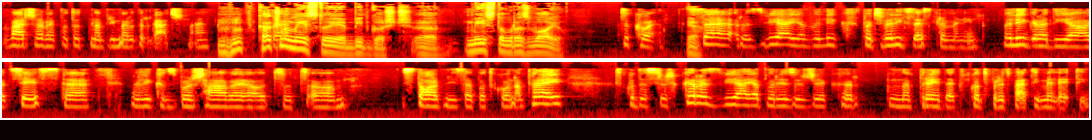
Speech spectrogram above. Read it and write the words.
Varšava je pa tudi naprimer drugačna. Uh mhm. -huh. Kakšno da, mesto je Bitgoš, uh, mesto v razvoju? Tako je. Ja. Se razvija, je veliko, pač veliko se je spremenil veliko gradijo ceste, veliko zboljšavajo tudi um, stolpnice in tako naprej. Tako da se še kar razvija, je pa res že kar napredek kot pred petimi leti.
